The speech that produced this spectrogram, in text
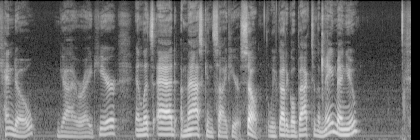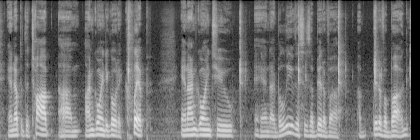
Kendo guy right here, and let's add a mask inside here. So we've got to go back to the main menu, and up at the top, um, I'm going to go to Clip, and I'm going to, and I believe this is a bit of a, a bit of a bug,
